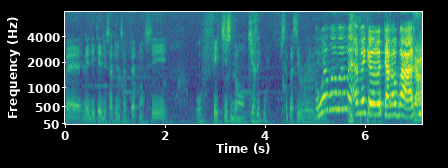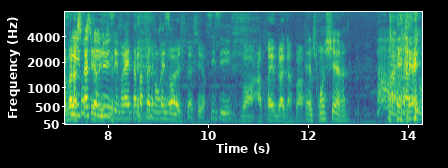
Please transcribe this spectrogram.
fait, les détails de sa tenue, ça me fait penser au fétiche dans Kirikou. Je sais pas si vous voyez le Ouais, ouais, ouais, ouais, avec euh, Caraba. Ah, Caraba, si, si, sa tenue, c'est vrai, t'as parfaitement raison. Ouais, je t'assure. Si, si. Bon, après, blague à part, Elle prend cher. Hein. Ouais, carrément.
